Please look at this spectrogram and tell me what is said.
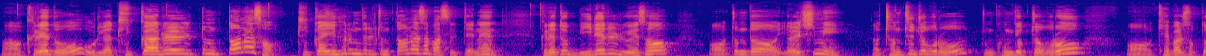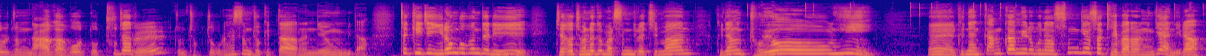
어, 그래도 우리가 주가를 좀 떠나서 주가의 흐름들을 좀 떠나서 봤을 때는 그래도 미래를 위해서 어, 좀 더 열심히 어, 전투적으로 좀 공격적으로 어, 개발 속도를 좀 나아가고 또 투자를 좀 적극적으로 했으면 좋겠다라는 내용입니다. 특히 이제 이런 부분들이 제가 전에도 말씀드렸지만 그냥 조용히 예, 그냥 깜깜이로 그냥 숨겨서 개발하는 게 아니라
